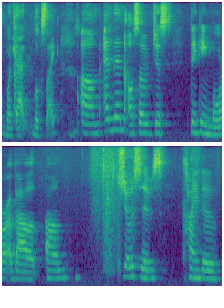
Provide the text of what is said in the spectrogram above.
what that looks like, um, and then also just thinking more about um, Joseph's kind of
